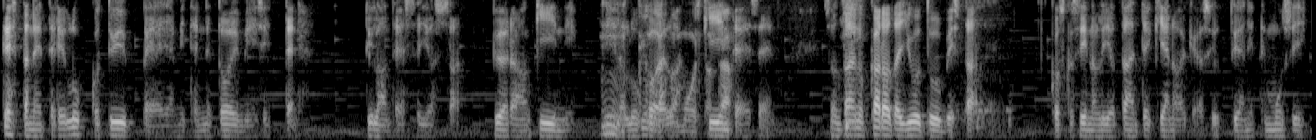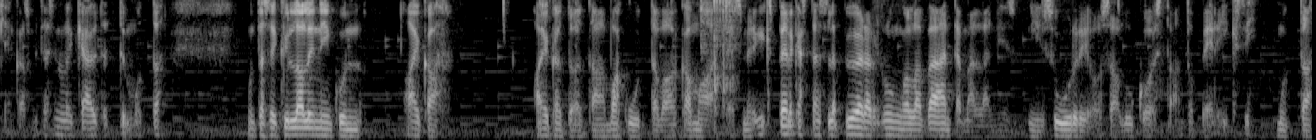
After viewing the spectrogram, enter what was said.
testanneet eri lukkotyyppejä ja miten ne toimii sitten tilanteessa, jossa pyörä on kiinni niillä Mm, lukoilla kiinteeseen. Se on tainnut kadota YouTubesta koska siinä oli jotain tekijänoikeusjuttuja niiden musiikkien kanssa, mitä siinä oli käytetty, mutta, mutta se kyllä oli niin kuin aika, aika tuota, vakuuttavaa kamaa. Esimerkiksi pelkästään sillä pyörän rungolla vääntämällä niin, niin suuri osa lukoista antoi periksi, mutta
